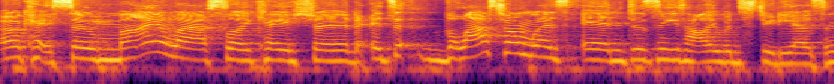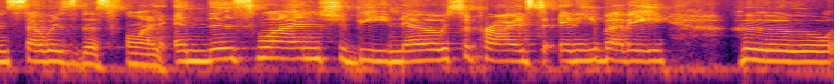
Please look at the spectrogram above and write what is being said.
Okay, so my last location, it's the last one was in Disney's Hollywood Studios, and so is this one. And this one should be no surprise to anybody who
